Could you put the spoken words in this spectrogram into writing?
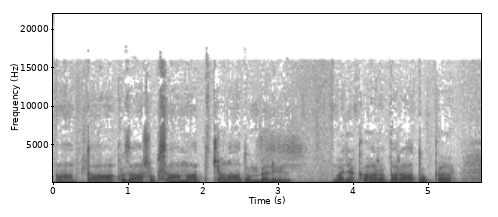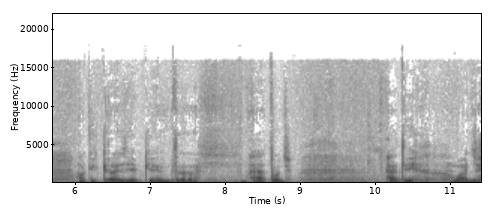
a találkozások számát családon belül, vagy akár a barátokkal, akikkel egyébként lehet, hogy heti vagy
